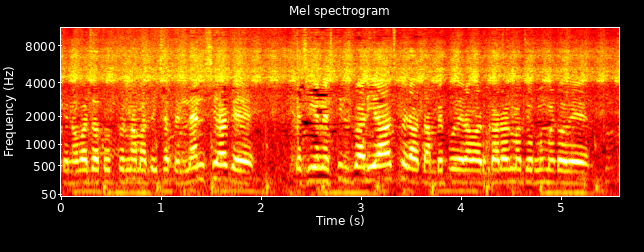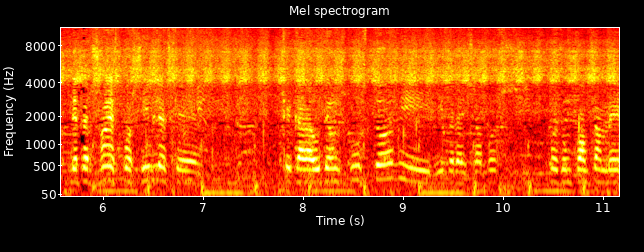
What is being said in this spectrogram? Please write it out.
que no vagi tot per la mateixa tendència, que, que siguin estils variats per a també poder abarcar el major número de, de persones possibles, que, que cada un té uns gustos i, i per això pues, pues un poc també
